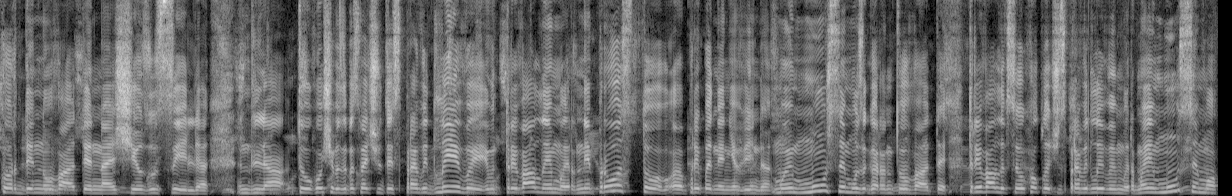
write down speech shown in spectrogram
координувати наші зусилля для того, щоб забезпечити справедливий тривалий мир, не просто е, припинення війни. Ми мусимо загарантувати тривалий всеохоплюючий справедливий мир. Ми мусимо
